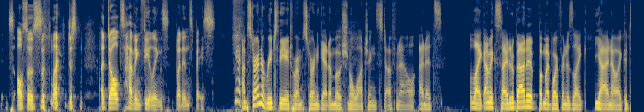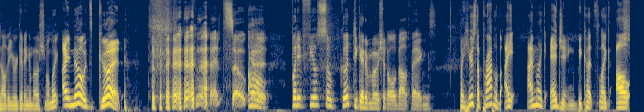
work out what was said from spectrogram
it's also so, like just adults having feelings but in space. Yeah. I'm starting to reach the age where I'm starting to get emotional watching stuff now, and it's like I'm excited about it, but my boyfriend is like, "Yeah, I know. I could tell that you were getting emotional." I'm like, "I know, it's good." it's so good. Oh, but it feels so good to get emotional about things. But here's the problem. I I'm like edging because like I'll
